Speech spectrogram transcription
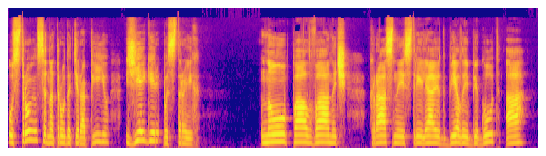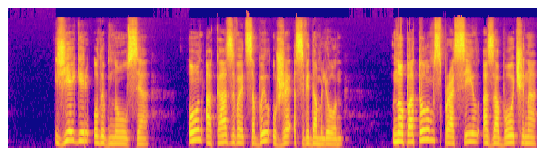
устроился на трудотерапию – егерь быстрых. «Ну, Пал Ваныч, красные стреляют, белые бегут, а...» Егерь улыбнулся. Он, оказывается, был уже осведомлен. Но потом спросил озабоченно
